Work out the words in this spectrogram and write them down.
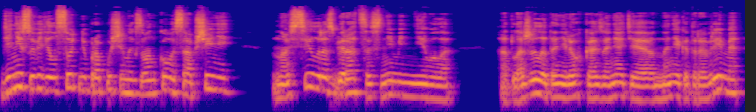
Денис увидел сотню пропущенных звонков и сообщений, но сил разбираться с ними не было отложил это нелегкое занятие на некоторое время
